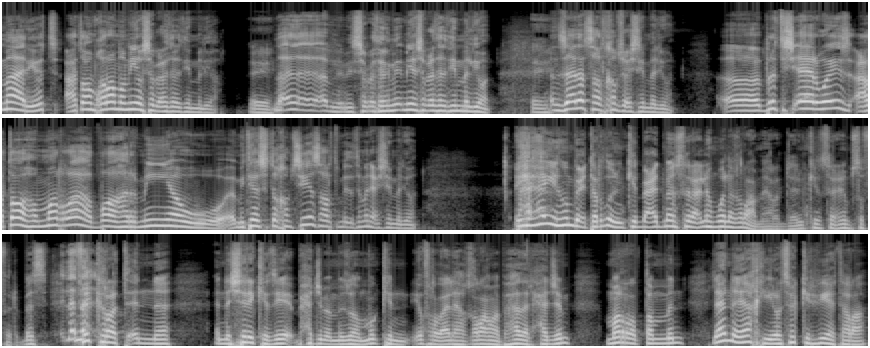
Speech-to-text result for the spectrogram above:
ماريوت اعطوهم غرامة 137 مليار. إيه. آه، 137 137 مليون. إيه. نزلت صارت 25 مليون. آه، British Airways أعطوهم مرة الظاهر 100 و 256 صارت 28 مليون. إيه هاي هم بيعترضون يمكن بعد ما يصير عليهم ولا غرامة يا رجال يمكن يصير عليهم صفر. بس فكرة ان إن شركة زي بحجم أمازون ممكن يفرض عليها غرامة بهذا الحجم مرة تطمن. لأن يا أخي لو تفكر فيها ترى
